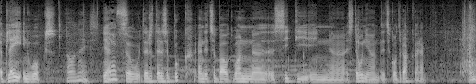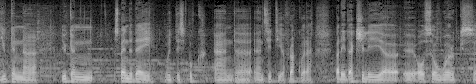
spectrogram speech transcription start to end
a play in walks. oh nice Yeah. Yes. So there's there's a book and it's about one uh, city in uh, Estonia. It's called Rakvere, and you can uh, you can spend a day with this book and uh, and city of Rakvere, but it actually uh, uh, also works uh,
